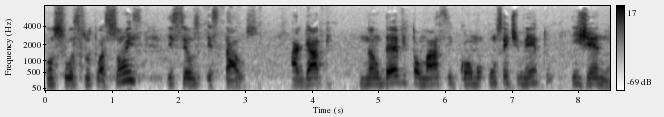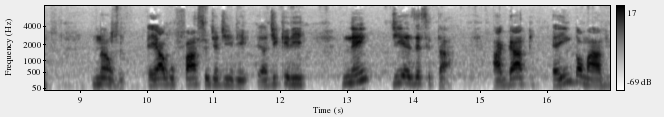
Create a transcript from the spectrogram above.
com suas flutuações e seus estalos. Agape não deve tomar-se como um sentimento ingênuo. Não, é algo fácil de adquirir, nem de exercitar. Agape é indomável,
